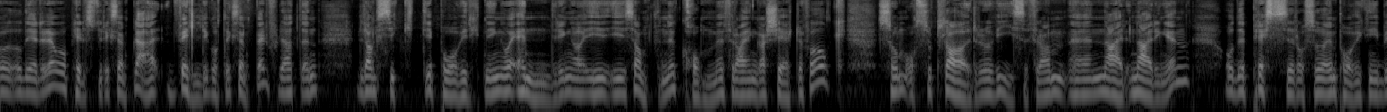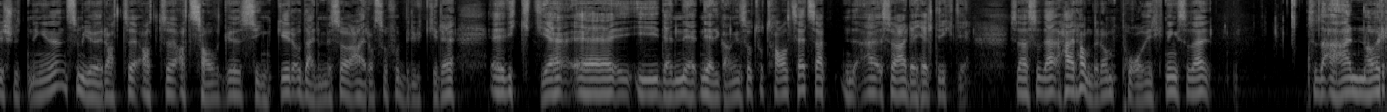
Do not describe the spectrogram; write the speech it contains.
og det gjelder det. Og pelsdyreksempelet er et veldig godt eksempel. fordi at en langsiktig påvirkning og endring i, i samfunnet kommer fra engasjerte folk, som også klarer å vise fram eh, nær, næringen. Og det presser også en påvirkning i beslutningene som gjør at, at, at salget synker. Og dermed så er også forbrukere eh, viktige eh, i den nedgangen. Så totalt sett så er, så er det helt riktig. Så, så det, er- her handler det om påvirkning. så det er så det er når,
